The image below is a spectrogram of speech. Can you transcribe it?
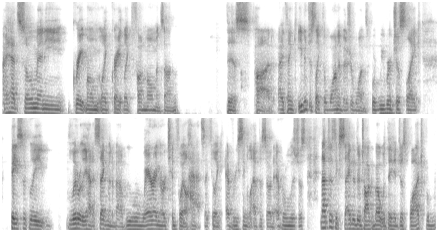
I had so many great moment, like great, like fun moments on this pod. I think even just like the WandaVision ones where we were just like basically literally had a segment about it. we were wearing our tinfoil hats. I feel like every single episode, everyone was just not just excited to talk about what they had just watched, but we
